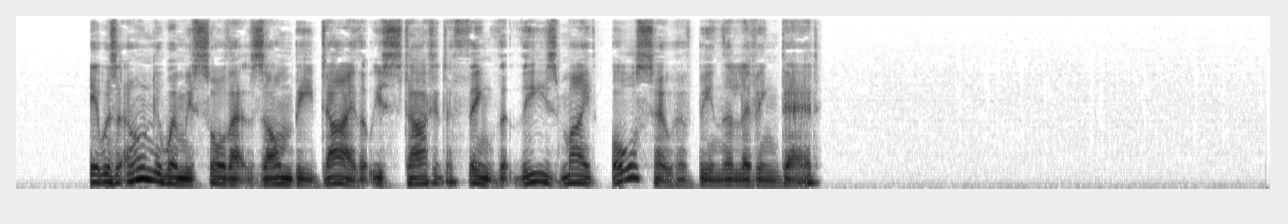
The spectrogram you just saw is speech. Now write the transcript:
It was only when we saw that zombie die that we started to think that these might also have been the living dead.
